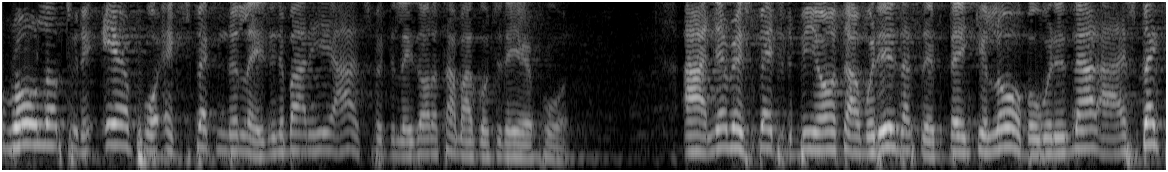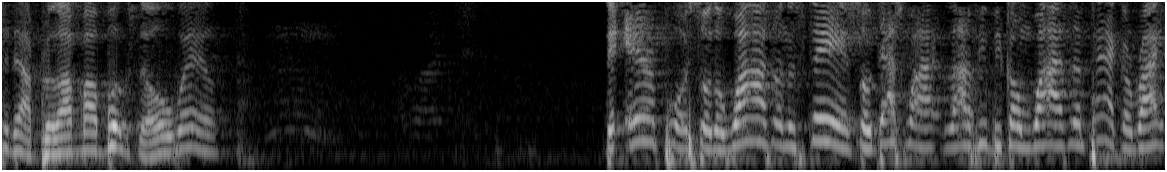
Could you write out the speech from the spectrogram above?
roll up to the airport expecting delays? Anybody here? I expect delays all the time I go to the airport. I never expected to be on time. When it is, I said, thank you, Lord. But when it's not, I expected it. I pull out my book, so oh well the airport so the wise understand. So that's why a lot of people become wise and packer, right?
